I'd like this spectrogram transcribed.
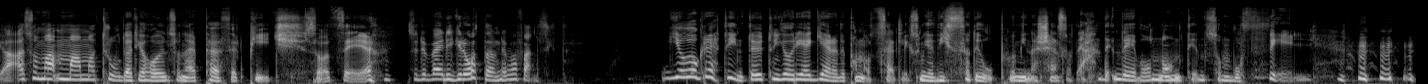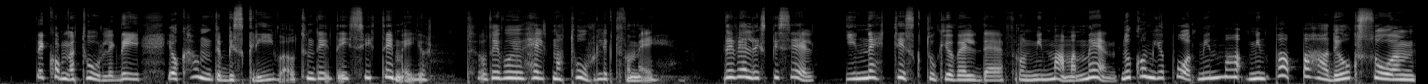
Ja, alltså ma mamma trodde att jag har en sån här perfect pitch, så att säga. Så du började gråta om det var falskt? Jag grät inte, utan jag reagerade på något sätt. Liksom jag visade ihop med mina känslor. Ja, det, det var någonting som var fel. det kom naturligt. Det, jag kan inte beskriva, utan det, det sitter i mig. Och det var ju helt naturligt för mig. Det är väldigt speciellt. Genetiskt tog jag väl det från min mamma. Men nu kom jag på att min, min pappa hade också um,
